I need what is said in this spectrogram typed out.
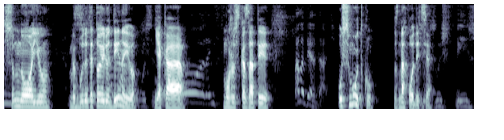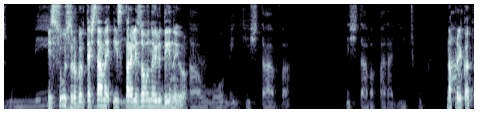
сумною. Ви будете тою людиною, яка, можу сказати, у смутку знаходиться. Ісус зробив те ж саме із паралізованою людиною. Наприклад,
